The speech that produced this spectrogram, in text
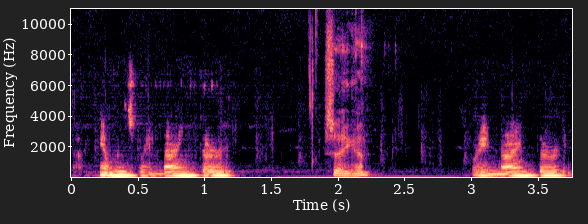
I can't it's only 9.30. Say again. It's only 9.30.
